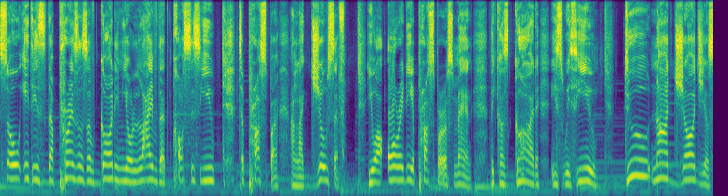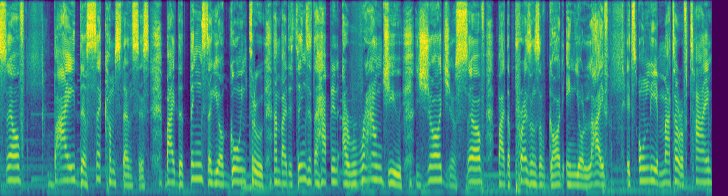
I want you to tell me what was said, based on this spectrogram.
So it is the presence of God in your life that causes you to prosper. And like Joseph, you are already a prosperous man because God is with you. Do not judge yourself by the circumstances, by the things that you're going through, and by the things that are happening around you. Judge yourself by the presence of God in your life. It's only a matter of time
